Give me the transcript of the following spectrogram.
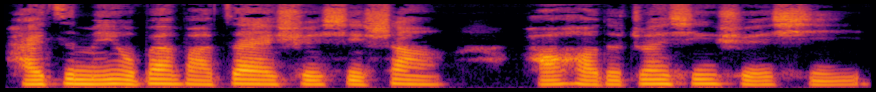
孩子没有办法在学习上好好的专心学习。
